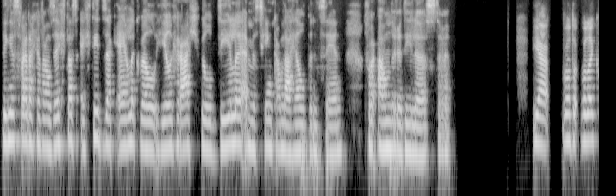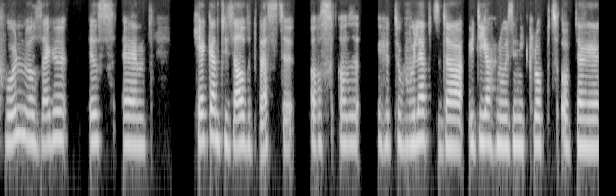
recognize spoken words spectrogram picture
Dingen waar dat je van zegt, dat is echt iets dat ik eigenlijk wel heel graag wil delen en misschien kan dat helpend zijn voor anderen die luisteren. Ja, wat, wat ik gewoon wil zeggen is, um, jij kent jezelf het beste als, als, je het gevoel hebt dat je diagnose niet klopt of dat, je,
